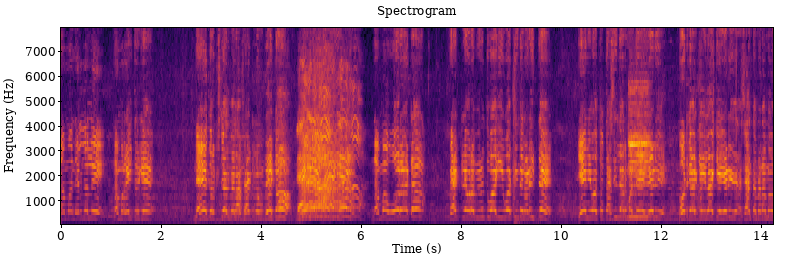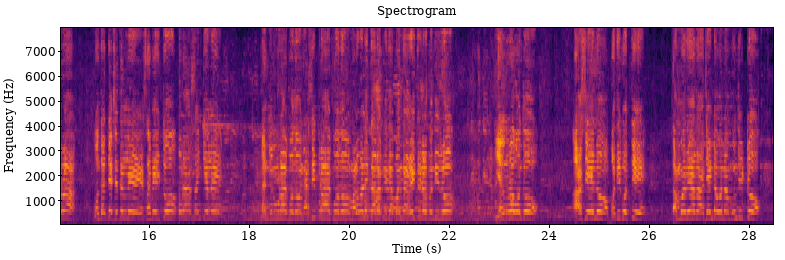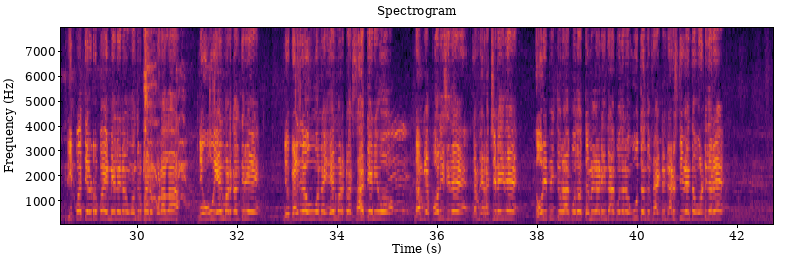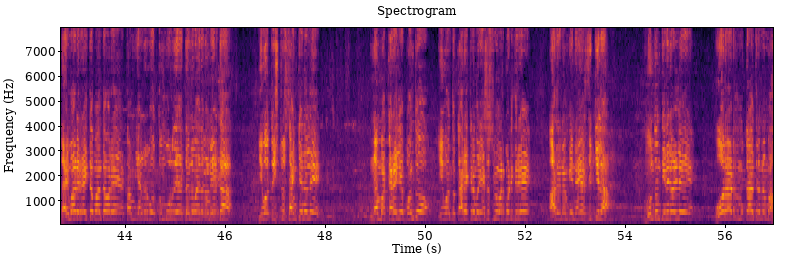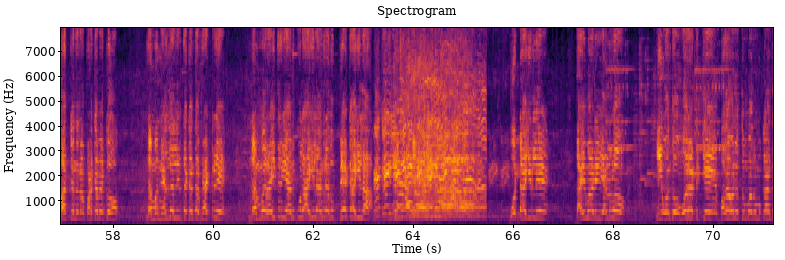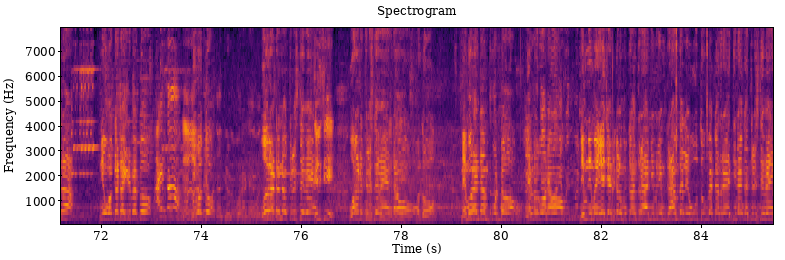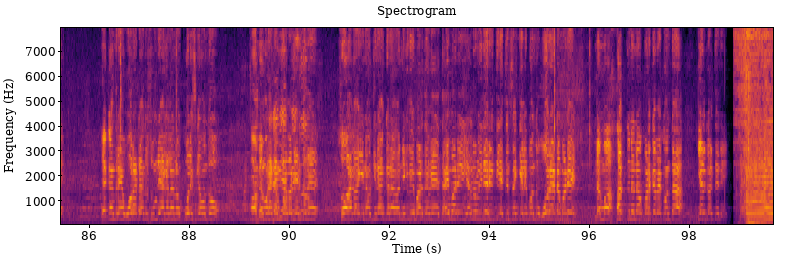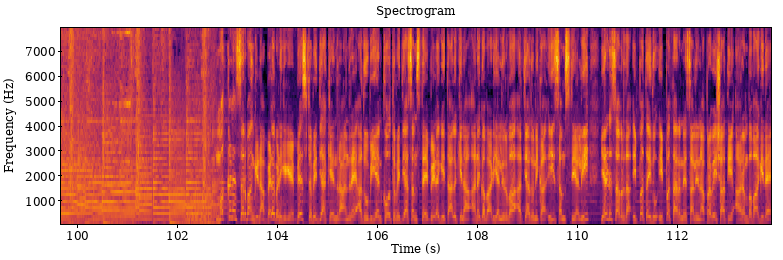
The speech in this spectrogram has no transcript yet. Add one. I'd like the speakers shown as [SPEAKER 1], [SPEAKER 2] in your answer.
[SPEAKER 1] ನಮ್ಮ ನೆಲದಲ್ಲಿ ನಮ್ಮ ರೈತರಿಗೆ ನ್ಯಾಯ ದೊರಕಿಸಿದ ಮೇಲೆ ಆ ಫ್ಯಾಕ್ಟ್ರಿ ನಮ್ಗೆ ಬೇಕಾ? ನಮ್ಮ ಹೋರಾಟ ಫ್ಯಾಕ್ಟರಿ ಅವರ ವಿರುದ್ಧವಾಗಿ ಇವತ್ತಿಂದ ನಡೆಯುತ್ತೆ. ಏನ್ ಇವತ್ತು ತಹಸೀಲ್ದಾರ್ ಮತ್ತೆ ಹೇಳಿ, ತೋಟಗಾರಿಕೆ ಇಲಾಖೆ ಹೇಳಿ, ಶಾಂತ ಮೇಡಮ್ ಅವರ ಒಂದು ಅಧ್ಯಕ್ಷತೆಯಲ್ಲಿ ಸಭೆ ಇತ್ತು. ನೂರಾರು ಸಂಖ್ಯೆಯಲ್ಲಿ ನಂಜನಗೂಡ ಆಗ್ಬೋದು, ನರಸೀಪುರ ಆಗ್ಬೋದು, ಮಳವಳ್ಳಿ ತಾಲೂಕಿನಿಂದ ಬಂದ ರೈತರುಗಳು ಬಂದಿದ್ರು. ಎಲ್ಲರ ಒಂದು ಆಸೆಯನ್ನು ಬದಿಗೊತ್ತಿ ತಮ್ಮದೇ ಆದ ಅಜೆಂಡವನ್ನ ಮುಂದಿಟ್ಟು ಇಪ್ಪತ್ತೆರಡು ರೂಪಾಯಿ ಮೇಲೆ ನಾವು ಒಂದು ರೂಪಾಯಿನೂ ಕೊಡಲ್ಲ. ನೀವು ಹೂ ಏನ್ ಮಾಡ್ಕೊಳ್ತೀರಿ? ನೀವು ಬೆಳೆದಿರೋ ಹೂವನ್ನ ಏನ್ ಮಾಡ್ಕೊಳಕ್ ಸಾಧ್ಯ ನೀವು? ನಮ್ಗೆ ಪೊಲೀಸ್ ಇದೆ, ನಮ್ಗೆ ರಕ್ಷಣೆ ಇದೆ. ಗೌರಿ ಬಿದ್ದೂರು ಆಗ್ಬೋದು, ತಮಿಳುನಾಡಿಂದ ಆಗ್ಬೋದು ನಾವು ಹೂ ತಂದು ಫ್ಯಾಕ್ಟ್ರಿ ನಡೆಸ್ತೀವಿ ಅಂತ ಹೊರಟಿದ್ದಾರೆ. ದಯಮಾಡಿ ರೈತ ಬಾಂಧವರೇ ತಮ್ಮ ಎಲ್ರಿಗೂ ತುಂಬ ಹೃದಯ ಧನ್ಯವಾದಗಳನ್ನ ಹೇಳ್ತಾ, ಇವತ್ತು ಇಷ್ಟು ಸಂಖ್ಯೆನಲ್ಲಿ ನಮ್ಮ ಕರೆಗೆ ಬಂದು ಈ ಒಂದು ಕಾರ್ಯಕ್ರಮ ಯಶಸ್ವಿ ಮಾಡಿಕೊಟ್ಟಿದ್ದೀರಿ. ಆದ್ರೆ ನಮಗೆ ನ್ಯಾಯ ಸಿಕ್ಕಿಲ್ಲ. ಮುಂದಿನ ದಿನಗಳಲ್ಲಿ ಹೋರಾಟದ ಮುಖಾಂತರ ನಮ್ಮ ಹಕ್ಕನ್ನು ನಾವು ಪಡ್ಕೋಬೇಕು. ನಮ್ಮ ನೆಲದಲ್ಲಿರ್ತಕ್ಕಂಥ ಫ್ಯಾಕ್ಟ್ರಿ ನಮ್ಮ ರೈತರಿಗೆ ಅನುಕೂಲ ಆಗಿಲ್ಲ ಅಂದ್ರೆ ಅದು ಬೇಕಾಗಿಲ್ಲ. ಒಟ್ಟಾಗಿರ್ಲಿ ದಯಮಾಡಿ ಎಲ್ಲರೂ ಈ ಒಂದು ಹೋರಾಟಕ್ಕೆ ಬಲವನ್ನು ತುಂಬೋದ್ರ ಮುಖಾಂತರ ನೀವು ಒಗ್ಗಟ್ಟಾಗಿರ್ಬೇಕು. ಇವತ್ತು ಹೋರಾಟ ನಾವು ತಿಳಿಸ್ತೇವೆ. ಹೋರಾಟ ತಿಳಿಸ್ತೇವೆ. ನಾವು ಒಂದು ಮೆಮೊರಾಂಡಮ್ ಕೊಟ್ಟು ಎಲ್ರಿಗೂ ನಾವು ನಿಮ್ ನಿಮ್ಮ ಏಜೆಂಟ್ಗಳ ಮುಖಾಂತರ ನಿಮ್ ನಿಮ್ ಗ್ರಾಮದಲ್ಲಿ ಹೂ ತುಂಬಬೇಕಾದ್ರೆ ದಿನಾಂಕ ತಿಳಿಸ್ತೇವೆ. ಯಾಕಂದ್ರೆ ಹೋರಾಟ ಅಂದ್ರೆ ಸುಮ್ಮನೆ ಆಗಲ್ಲ ನಾವು ಪೊಲೀಸ್ಗೆ ಒಂದು ಮೆಮೊರಂಡಮ್ ಕೊಡಬೇಕಾಗಿರ್ತದೆ ಸೊ ಹಾಗಾಗಿ ನಾವು ದಿನಾಂಕನ ನಿಗದಿ ಮಾಡ್ತೇವೆ. ದಯಮಾಡಿ ಎಲ್ಲರೂ ಇದೇ ರೀತಿ ಹೆಚ್ಚಿನ ಸಂಖ್ಯೆಯಲ್ಲಿ ಬಂದು ಹೋರಾಟ ಮಾಡಿ ನಮ್ಮ ಹಕ್ಕನ್ನ ನಾವು ಪಡ್ಕೋಬೇಕು ಅಂತ ಕೇಳ್ಕೊಳ್ತೇನೆ.
[SPEAKER 2] ಮಕ್ಕಳ ಸರ್ವಾಂಗೀಣ ಬೆಳವಣಿಗೆಗೆ ಬೆಸ್ಟ್ ವಿದ್ಯಾ ಕೇಂದ್ರ ಅಂದ್ರೆ ಅದು ಬಿಎನ್ ಖೋತ್ ವಿದ್ಯಾಸಂಸ್ಥೆ ಬೀಳಗಿ ತಾಲೂಕಿನ ಅನಗವಾಡಿಯಲ್ಲಿರುವ ಅತ್ಯಾಧುನಿಕ ಈ ಸಂಸ್ಥೆಯಲ್ಲಿ ಎರಡು ಸಾವಿರದ ಇಪ್ಪತ್ತೈದು ಇಪ್ಪತ್ತಾರನೇ ಸಾಲಿನ ಪ್ರವೇಶಾತಿ ಆರಂಭವಾಗಿದೆ.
